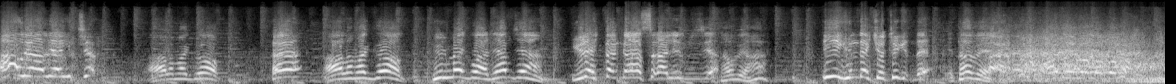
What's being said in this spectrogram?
Ağlaya ağlaya gideceğim. Ağlamak yok. He? Ağlamak yok. Gülmek var. Ne yapacaksın? Yürekten Galatasaraylıyız biz ya. Tabii ha. İyi günde kötü günde. E tabii. Hadi eyvallah baba.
